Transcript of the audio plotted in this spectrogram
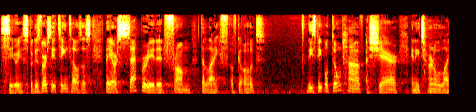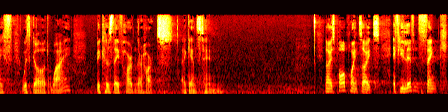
serious because verse 18 tells us they are separated from the life of God. These people don't have a share in eternal life with God. Why? Because they've hardened their hearts against Him. Now, as Paul points out, if you live and think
